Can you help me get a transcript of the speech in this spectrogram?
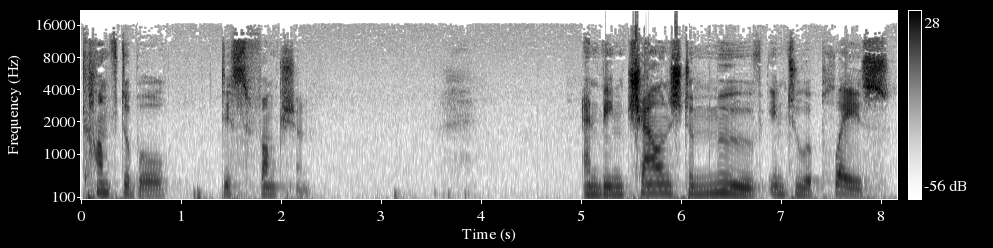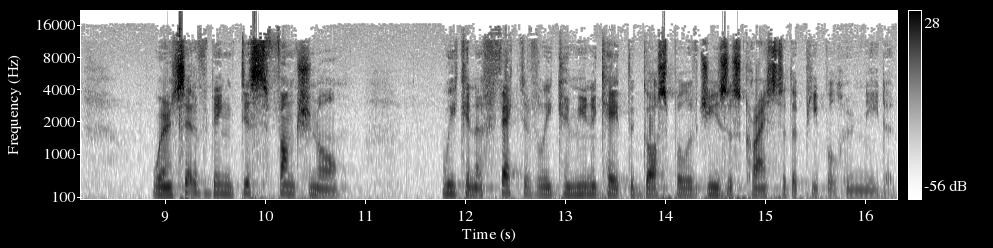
comfortable dysfunction and being challenged to move into a place where instead of being dysfunctional, we can effectively communicate the gospel of Jesus Christ to the people who need it.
